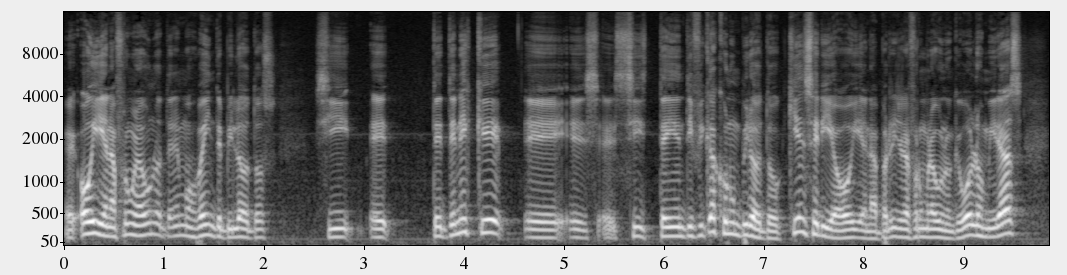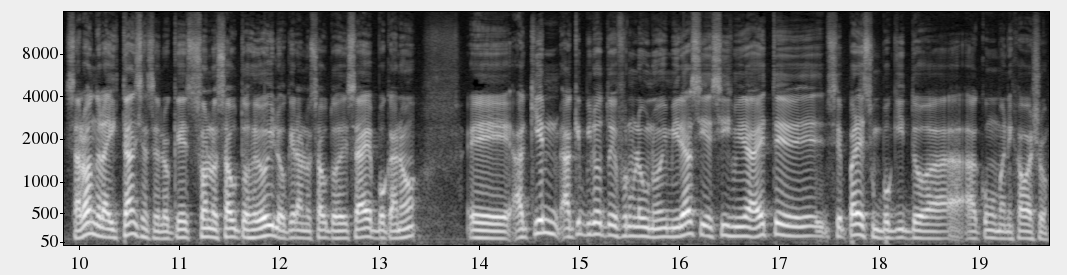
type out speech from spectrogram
eh, hoy en la Fórmula 1 tenemos 20 pilotos. Si eh, te tenés que, eh, eh, si te identificás con un piloto, ¿quién sería hoy en la parrilla de la Fórmula 1? Que vos los mirás, salvando las distancias en lo que son los autos de hoy, lo que eran los autos de esa época, ¿no? Eh, ¿a, quién, ¿A qué piloto de Fórmula 1 hoy mirás y decís, mira, este se parece un poquito a, a cómo manejaba yo?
